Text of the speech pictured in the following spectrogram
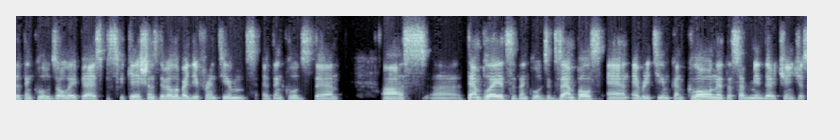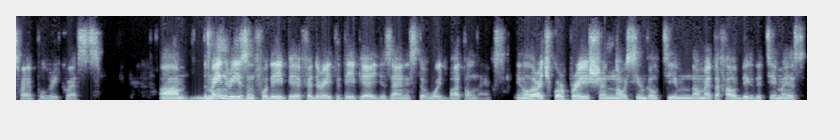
that includes all API specifications developed by different teams. It includes the uh, uh, templates, it includes examples, and every team can clone it or submit their changes via pull requests. Um, the main reason for the API federated API design is to avoid bottlenecks. In a large corporation, no single team, no matter how big the team is,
